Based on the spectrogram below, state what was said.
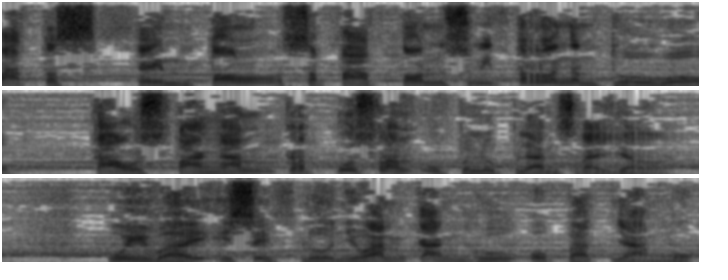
wates kentol, sepaton, sweater lengan dawa, kaos tangan, krepus lan ubel-ubelan sreyer. Kuwi wae isih blonyoan kanggo obat nyamuk.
